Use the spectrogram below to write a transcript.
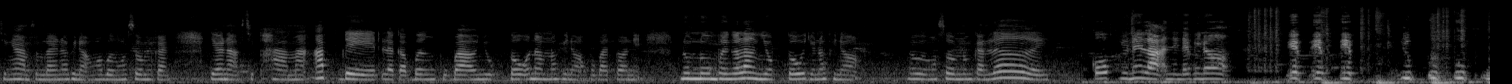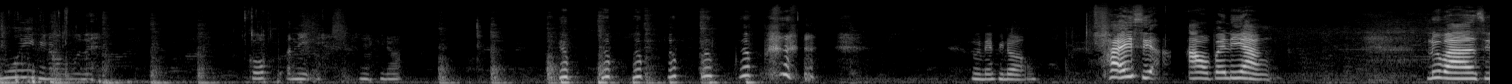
สิงามสำใดเนาะพี่น้องมาเบิ่งมาชมกัน เดี๋ยวนับสิพามาอัปเดต แล้วก็เบิ่งผู้บ่าวยกโต๊ะนำเนาะพี่น้องผู้บ่าวตอนนี้หนุ่มๆเพิ่นกำลังยกโต๊ะอยู่เนาะพี่น้องมาเบิ่งมาชมนํกันเลยกบอยู่ในร้านนี่นะพี่น้องเอฟเอฟเอฟอึบอึบอึบอุ้ยพี่น้องมือเลยกบอันนี้นี่พี่น้องฮึบฮึบฮึบฮึบฮึบฮึบดูเนี่ยพี่น้องไผสิเอาไปเลี้ยง หรือว่าสิ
